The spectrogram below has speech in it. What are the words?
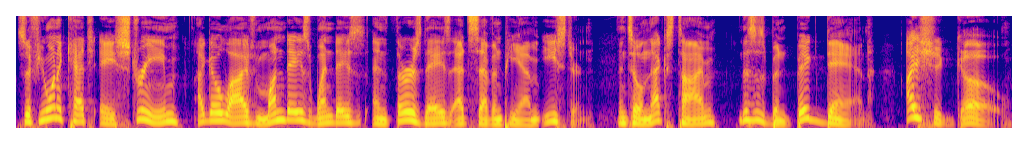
So if you want to catch a stream, I go live Mondays, Wednesdays, and Thursdays at 7 p.m. Eastern. Until next time, this has been Big Dan. I should go.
